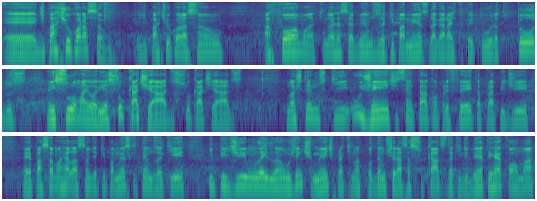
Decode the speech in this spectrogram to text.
É de partir o coração, de partir o coração a forma que nós recebemos os equipamentos da garagem prefeitura, todos, em sua maioria, sucateados, sucateados. Nós temos que, urgente, sentar com a prefeita para pedir, é, passar uma relação de equipamentos que temos aqui e pedir um leilão urgentemente para que nós podemos tirar essas sucatas daqui de dentro e reformar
